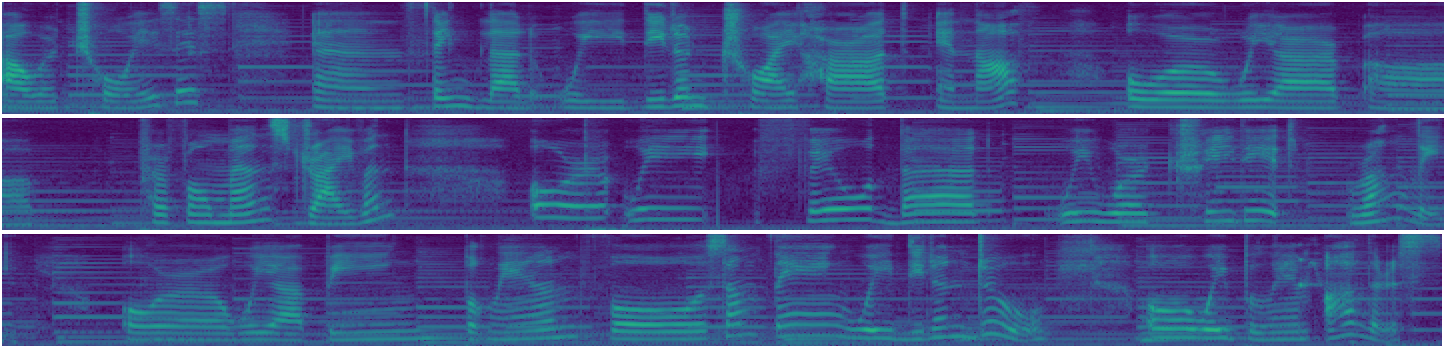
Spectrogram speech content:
our choices and think that we didn't try hard enough, or we are uh, performance driven, or we feel that we were treated wrongly, or we are being blamed for something we didn't do, or we blame others.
